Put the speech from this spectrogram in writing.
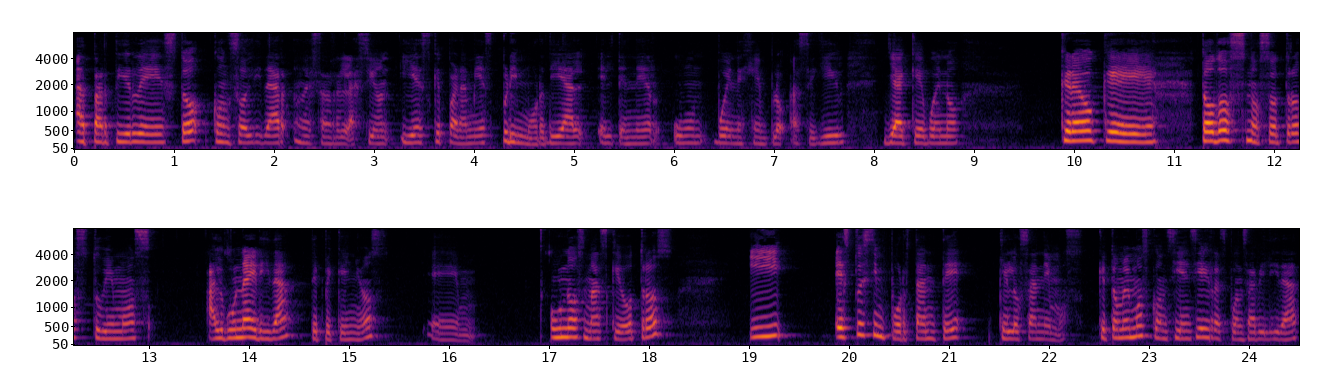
a partir de esto consolidar nuestra relación. Y es que para mí es primordial el tener un buen ejemplo a seguir, ya que, bueno, creo que todos nosotros tuvimos alguna herida de pequeños, em, unos más que otros, y esto es importante que lo sanemos, que tomemos conciencia y responsabilidad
